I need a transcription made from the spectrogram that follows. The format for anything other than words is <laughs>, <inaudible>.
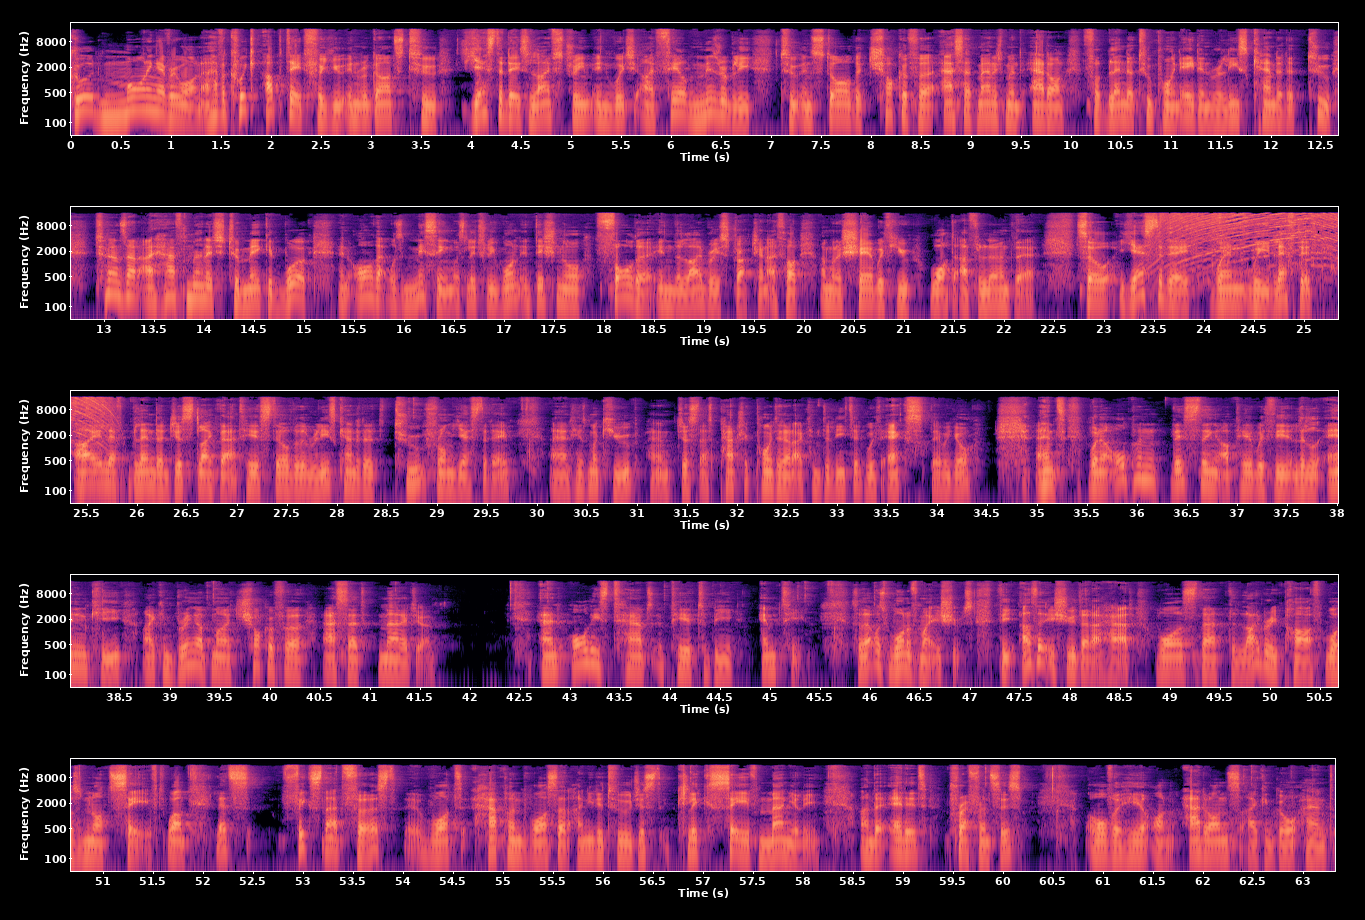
Good morning, everyone. I have a quick update for you in regards to yesterday's live stream in which I failed miserably to install the Chocofur asset management add-on for Blender 2.8 and release candidate 2. Turns out I have managed to make it work and all that was missing was literally one additional folder in the library structure and I thought I'm going to share with you what I've learned there. So yesterday when we left it, I left Blender just like that. Here's still the release candidate 2 from yesterday. And here's my cube. And just as Patrick pointed out, I can delete it with X. There we go. And when I open this thing up here with the little N key, I can bring up my Chocofur Asset Manager. And all these tabs appear to be empty. So that was one of my issues. The other issue that I had was that the library path was not saved. Well, let's fix that first. Uh, what happened was that I needed to just click save manually under edit preferences. Over here on add-ons, I can go and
